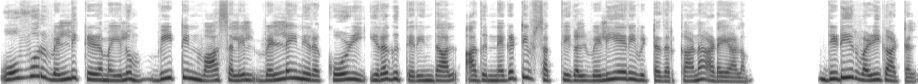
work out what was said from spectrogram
ஒவ்வொரு வெள்ளிக்கிழமையிலும் வீட்டின் வாசலில் வெள்ளை நிற கோழி இறகு தெரிந்தால் அது நெகட்டிவ் சக்திகள் வெளியேறிவிட்டதற்கான அடையாளம். திடீர் வழிகாட்டல்.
